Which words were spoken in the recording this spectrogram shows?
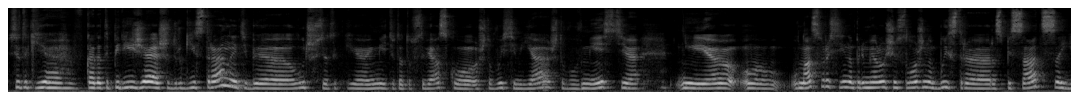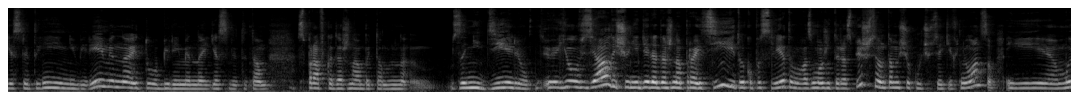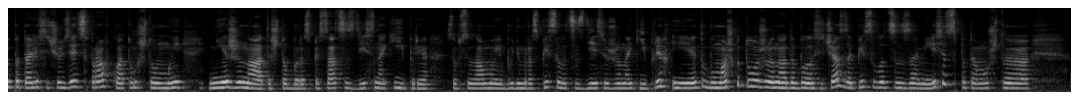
все-таки, когда ты переезжаешь в другие страны, тебе лучше все-таки иметь вот эту связку, что вы семья, что вы вместе. И э, у нас в России, например, очень сложно быстро расписаться, если ты не беременна, и то беременна, если ты там справка должна быть там за неделю. Ее взял, еще неделя должна пройти, и только после этого, возможно, ты распишешься, но там еще куча всяких нюансов. И мы пытались еще взять справку о том, что мы не женаты, чтобы расписаться здесь, на Кипре. Собственно, мы будем расписываться здесь уже на Кипре. И эту бумажку тоже надо было сейчас записываться за месяц, потому что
